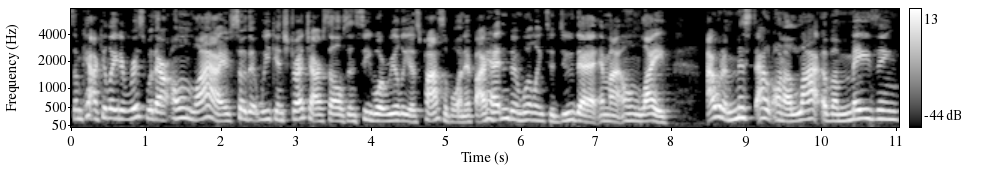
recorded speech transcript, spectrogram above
some calculated risk with our own lives so that we can stretch ourselves and see what really is possible. And if I hadn't been willing to do that in my own life, I would have missed out on a lot of amazing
